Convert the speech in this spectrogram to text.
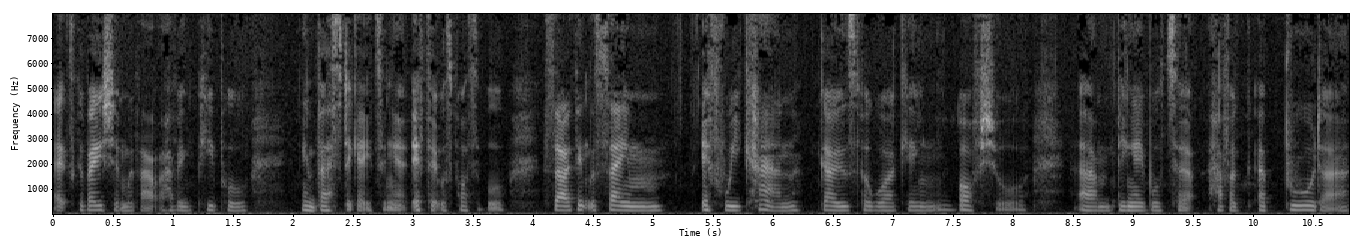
excavation without having people investigating it if it was possible. So I think the same, if we can, goes for working offshore, um, being able to have a, a, broader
